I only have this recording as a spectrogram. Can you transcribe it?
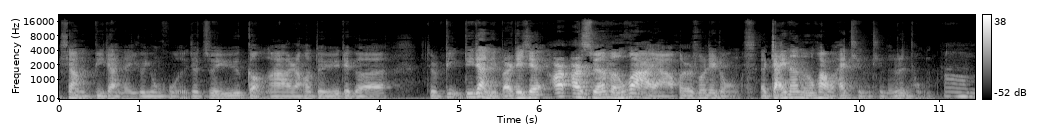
像 B 站的一个用户的，就对于梗啊，然后对于这个就是 B B 站里边这些二二次元文化呀，或者说这种呃宅男文化，我还挺挺能认同的。嗯，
